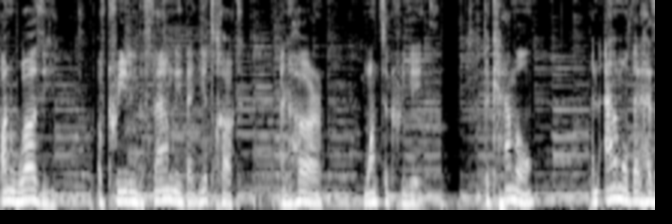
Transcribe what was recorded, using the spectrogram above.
unworthy of creating the family that Yitzchak and her want to create. The camel an animal that has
